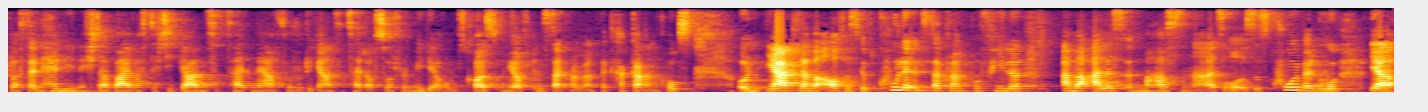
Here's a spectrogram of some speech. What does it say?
du hast dein Handy nicht dabei, was dich die ganze Zeit nervt, wo du die ganze Zeit auf Social Media rumscrollst und dir auf Instagram irgendeine Kacke anguckst. Und ja, Klammer auf, es gibt coole Instagram-Profile, aber alles in Maßen. Ne? Also es ist cool, wenn du ja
